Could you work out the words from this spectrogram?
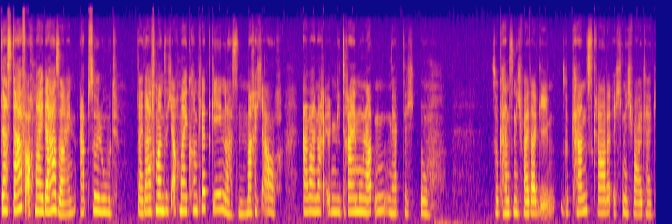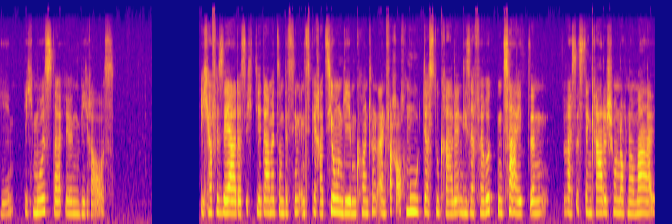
Das darf auch mal da sein, absolut. Da darf man sich auch mal komplett gehen lassen, mache ich auch. Aber nach irgendwie drei Monaten merkte ich, oh, so kann es nicht weitergehen. So kann es gerade echt nicht weitergehen. Ich muss da irgendwie raus. Ich hoffe sehr, dass ich dir damit so ein bisschen Inspiration geben konnte und einfach auch Mut, dass du gerade in dieser verrückten Zeit, denn was ist denn gerade schon noch normal,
